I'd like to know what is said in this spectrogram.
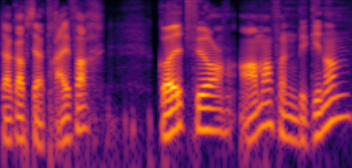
Da gab es ja dreifach Gold für Arma von den Beginnern.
